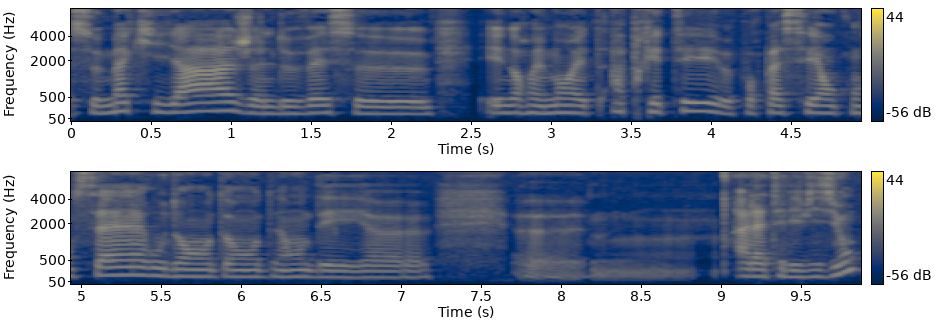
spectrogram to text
ce maquillage elle devait se énormément être apprêtée pour passer en concert ou dans, dans, dans des à la télévision.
